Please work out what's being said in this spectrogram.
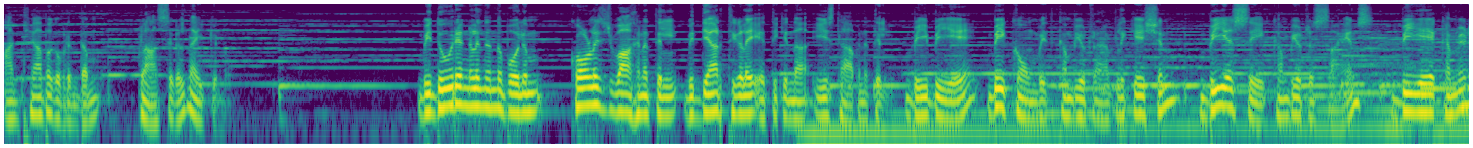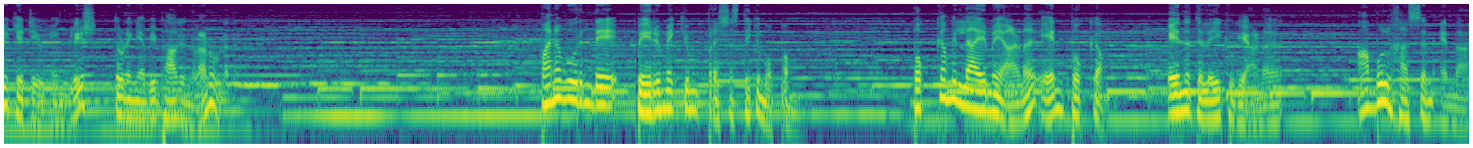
അധ്യാപക വൃന്ദം ക്ലാസുകൾ നയിക്കുന്നു. വിദൂരങ്ങളിൽ നിന്ന് പോലും കോളേജ് വാഹനത്തിൽ വിദ്യാർത്ഥികളെ എത്തിക്കുന്ന ഈ സ്ഥാപനത്തിൽ B B A B com with computer application B S C computer science B A communicative English തുടങ്ങിയ വിഭാഗങ്ങളാണ് ഉള്ളത്. പനവൂരിന്റെ പെരുമയ്ക്കും പ്രശസ്തിക്കുമൊപ്പം പൊക്കമില്ലായ്മയാണ് എൻ പൊക്കം എന്ന് തെളിയിക്കുകയാണ് അബുൽ ഹസൻ എന്ന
